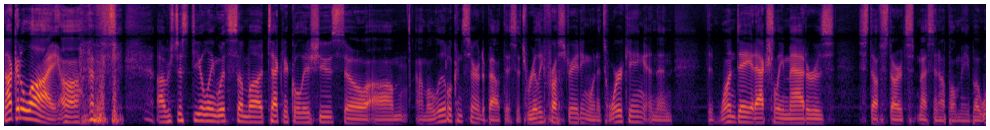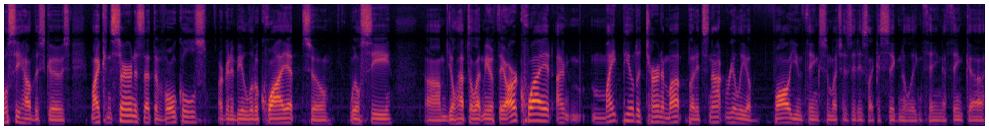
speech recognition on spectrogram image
Not gonna lie, uh, I, was, I was just dealing with some uh, technical issues, so um, I'm a little concerned about this. It's really frustrating when it's working, and then the one day it actually matters, stuff starts messing up on me. But we'll see how this goes. My concern is that the vocals are going to be a little quiet, so we'll see. Um, you'll have to let me know if they are quiet. I might be able to turn them up, but it's not really a volume thing so much as it is like a signaling thing. I think, uh,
